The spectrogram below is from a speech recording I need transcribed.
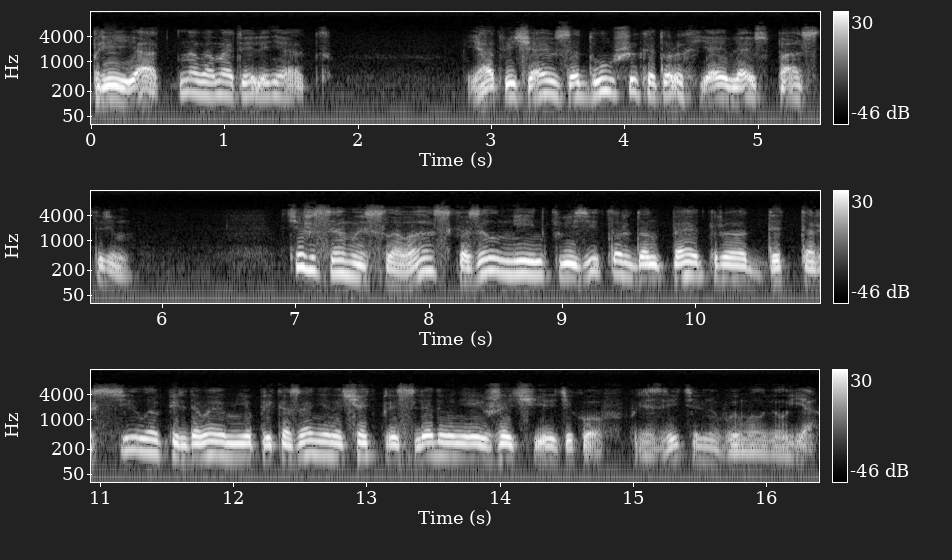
приятно вам это или нет. Я отвечаю за души, которых я являюсь пастырем. Те же самые слова сказал мне инквизитор Дон Педро де Торсила, передавая мне приказание начать преследование и сжечь еретиков. Презрительно вымолвил я.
